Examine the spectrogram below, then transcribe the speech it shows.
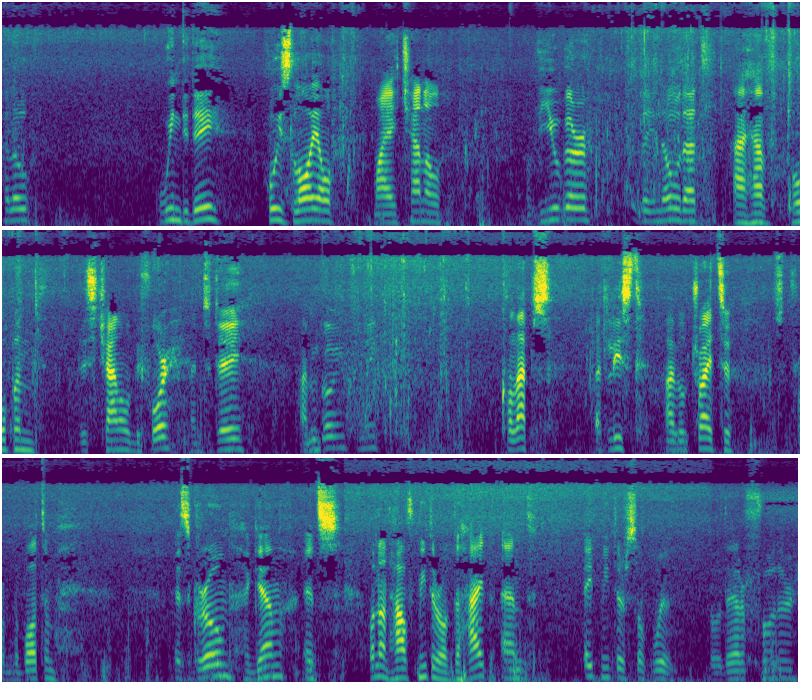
Hello. Windy day. Who is loyal? My channel viewer. They know that I have opened this channel before and today I'm going to make collapse. At least I will try to. So from the bottom it's grown again. It's one and a half meter of the height and eight meters of width. So there further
